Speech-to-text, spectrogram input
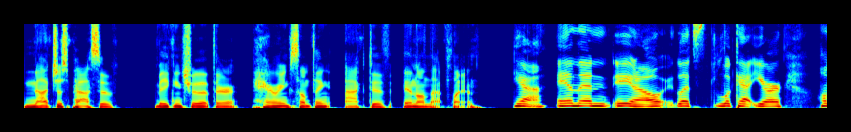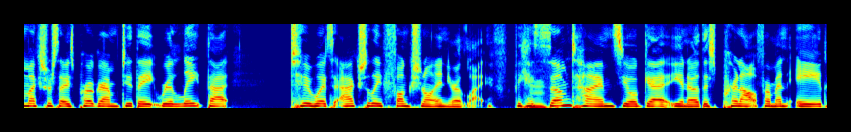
not just passive, making sure that they're pairing something active in on that plan. Yeah. And then, you know, let's look at your home exercise program. Do they relate that to what's actually functional in your life? Because Hmm. sometimes you'll get, you know, this printout from an aide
